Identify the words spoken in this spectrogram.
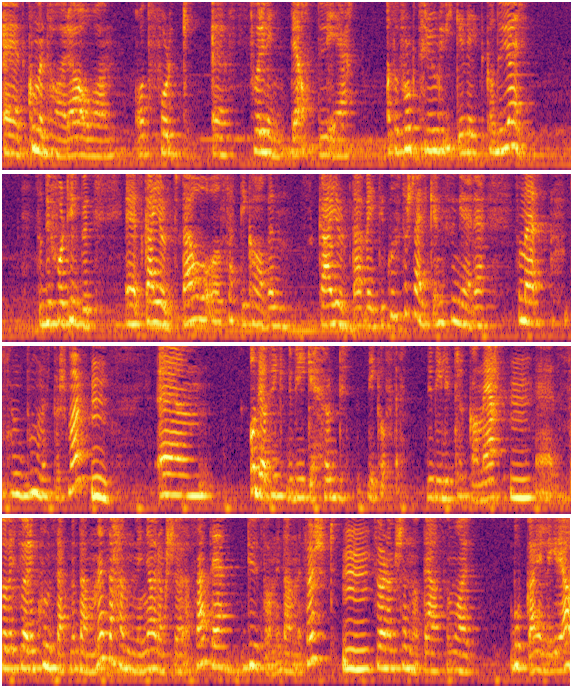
eh, kommentarer, og, og at folk eh, forventer at du er Altså Folk tror du ikke vet hva du gjør. Så du får tilbud. Eh, skal jeg hjelpe deg å, å sette i kabelen? Skal jeg hjelpe deg? Vet du hvordan forsterkeren fungerer? Sånne, sånne dumme spørsmål. Mm. Ehm, og det at du, ikke, du blir ikke hørt like ofte. Du blir litt trykka ned. Mm. Eh, så hvis vi har en konsert med bandet, så henvender arrangører seg til guttene i bandet først. Mm. Før de skjønner at det er jeg som har booka hele greia.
